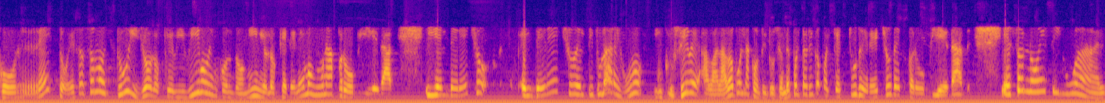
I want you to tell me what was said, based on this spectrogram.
Correcto, esos somos tú y yo, los que vivimos en condominio, los que tenemos una propiedad. Y el derecho el derecho del titular es uno, inclusive avalado por la Constitución de Puerto Rico, porque es tu derecho de propiedad. Eso no es igual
